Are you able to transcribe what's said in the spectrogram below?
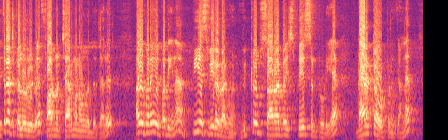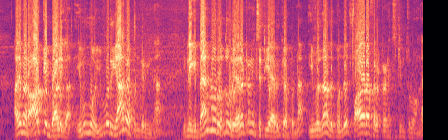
எத்ராஜ் கல்லூரியுடைய ஃபார்மர் சேர்மனாகவும் வந்திருக்காரு. அது பிறகு பார்த்தீங்கன்னா பிஎஸ் வீரராகவன் விக்ரம் சாராபாய் ஸ்பேஸ் சென்டருடைய டைரக்டராக ஒர்க் பண்ணியிருக்காங்க. அதே மாதிரி ஆர்கே பாலிகா இவங்க இவர் யார் அப்படின்னு கேட்டிங்கன்னா இன்றைக்கி பெங்களூர் வந்து ஒரு எலக்ட்ரானிக் சிட்டியாக இருக்குது அப்படின்னா இவர் தான் அதுக்கு வந்து ஃபாதர் ஆஃப் எலக்ட்ரானிக் சிட்டின்னு சொல்லுவாங்க.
